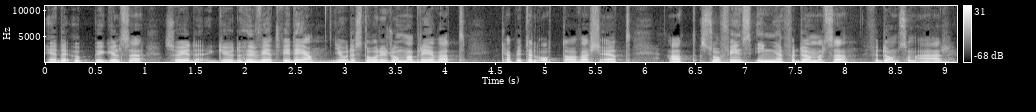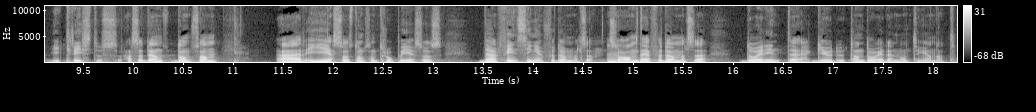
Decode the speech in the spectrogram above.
är det uppbyggelse så är det Gud. Och hur vet vi det? Jo, det står i Romarbrevet kapitel 8 och vers 1 att så finns ingen fördömelse för de som är i Kristus. Alltså de, de som är i Jesus, de som tror på Jesus, där finns ingen fördömelse. Så om det är fördömelse, då är det inte Gud, utan då är det någonting annat.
